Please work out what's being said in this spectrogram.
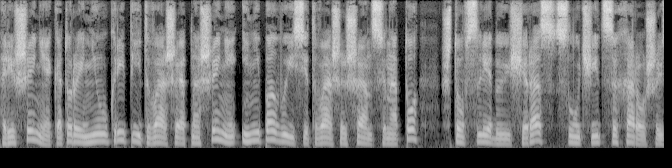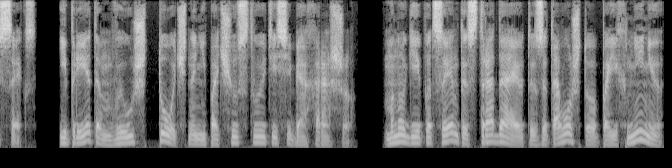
Решение, которое не укрепит ваши отношения и не повысит ваши шансы на то, что в следующий раз случится хороший секс. И при этом вы уж точно не почувствуете себя хорошо. Многие пациенты страдают из-за того, что, по их мнению,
